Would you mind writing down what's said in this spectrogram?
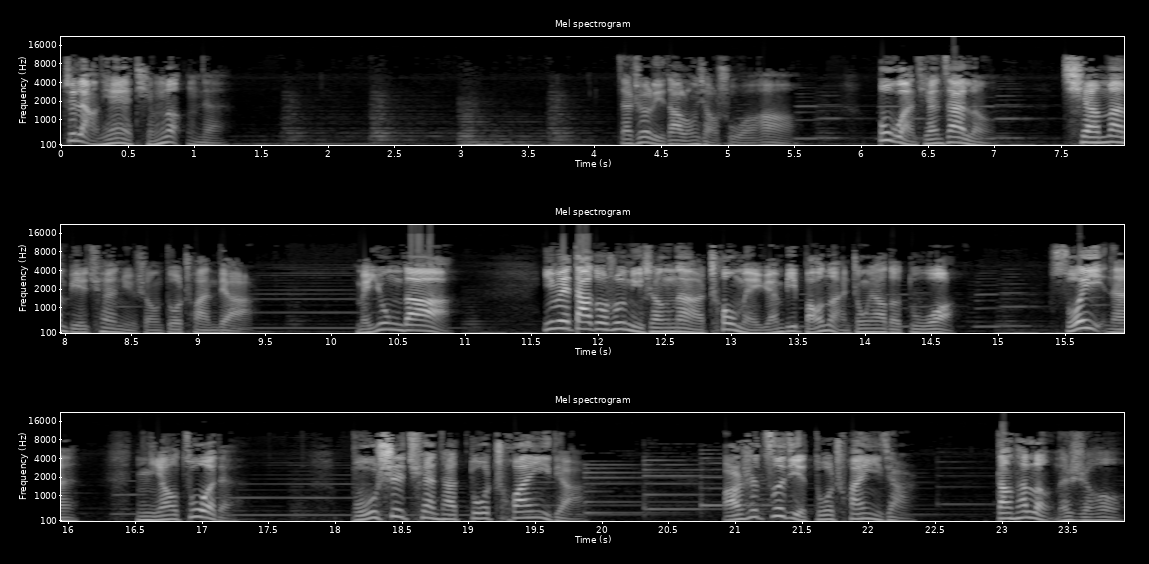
这两天也挺冷的。在这里，大龙想说哈，不管天再冷，千万别劝女生多穿点没用的，因为大多数女生呢，臭美远比保暖重要的多。所以呢，你要做的不是劝她多穿一点而是自己多穿一件当他冷的时候，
